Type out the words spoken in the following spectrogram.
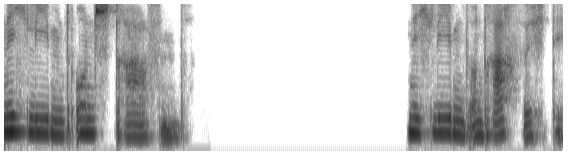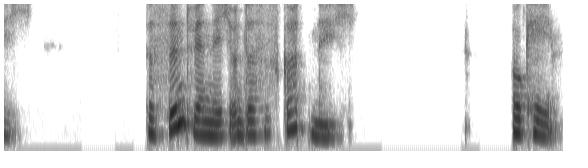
nicht liebend und strafend, nicht liebend und rachsüchtig. Das sind wir nicht und das ist Gott nicht. Okay.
